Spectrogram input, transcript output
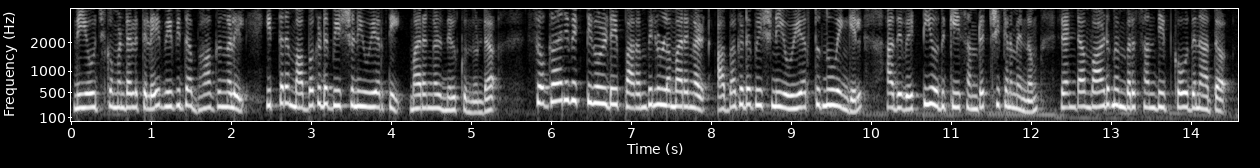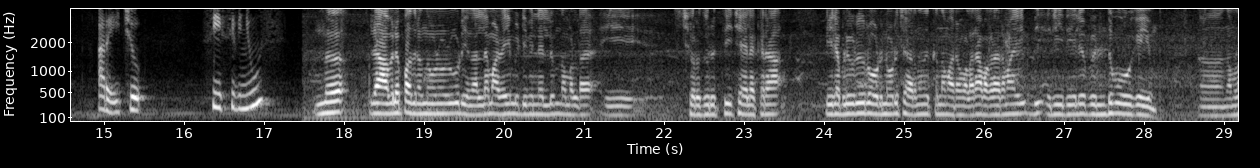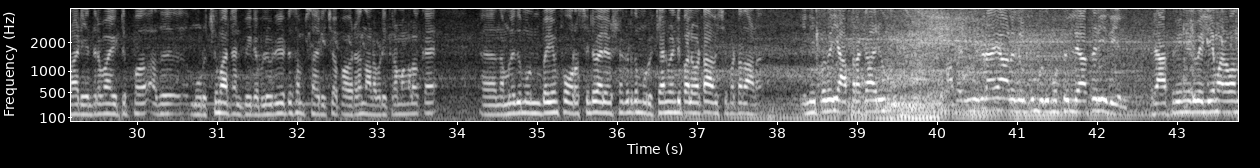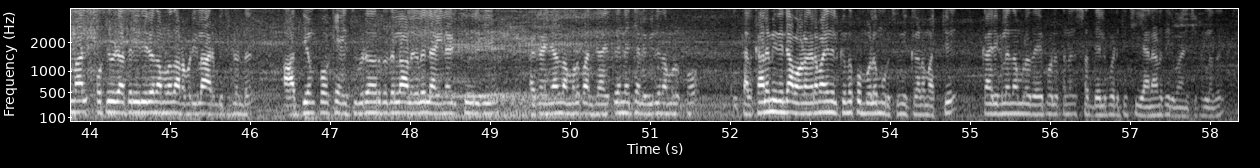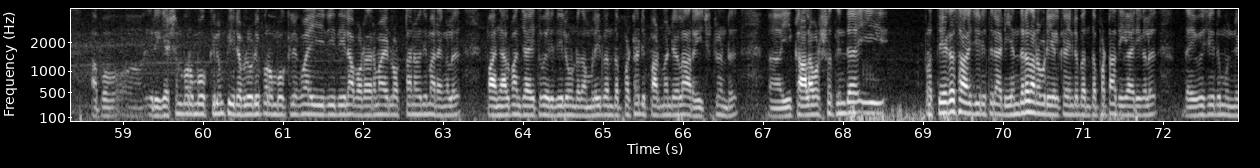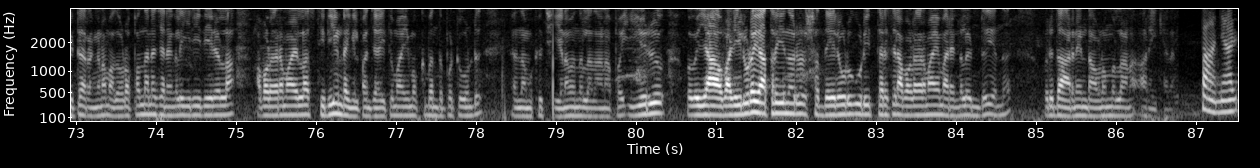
നിയോജക മണ്ഡലത്തിലെ വിവിധ ഭാഗങ്ങളിൽ ഇത്തരം അപകട ഭീഷണി ഉയർത്തി മരങ്ങൾ നിൽക്കുന്നുണ്ട്. സ്വകാര്യ വ്യക്തികളുടെ പറമ്പിലുള്ള മരങ്ങൾ അപകട ഭീഷണി ഉയർത്തുന്നുവെങ്കിൽ അത് വെട്ടിയൊതുക്കി സംരക്ഷിക്കണമെന്നും രണ്ടാം വാർഡ് മെമ്പർ സന്ദീപ് കോതനാഥ് അറിയിച്ചു. ന്യൂസ്. ഇന്ന് രാവിലെ മണിയോടുകൂടി നല്ല മഴയും ഇടിമിന്നലും നമ്മളുടെ ഈ Cheruthuruthy Chelakkara P W D റോഡിനോട് ചേർന്ന് നിൽക്കുന്ന മരം വളരെ അപകടകരമായ രീതിയിൽ വിണ്ടുപോവുകയും നമ്മൾ അടിയന്തരമായിട്ട് ഇപ്പോൾ അത് മുറിച്ചു മാറ്റാൻ പി ഡബ്ല്യു ഡി ആയിട്ട് സംസാരിച്ചു. അപ്പോൾ അവരുടെ നടപടിക്രമങ്ങളൊക്കെ നമ്മളിത് മുൻപേയും ഫോറസ്റ്റിന്റെ വാലുവേഷനൊക്കെ എടുത്ത് മുറിക്കാൻ വേണ്ടി പലവട്ടം ആവശ്യപ്പെട്ടതാണ്. ഇനിയിപ്പോൾ ഇത് യാത്രക്കാരും അപരിചിതരായ ആളുകൾക്കും ബുദ്ധിമുട്ടില്ലാത്ത രീതിയിൽ രാത്രി ഇനി ഒരു വലിയ മഴ വന്നാൽ പൊട്ടി വീഴാത്ത രീതിയിൽ നമ്മൾ നടപടികൾ ആരംഭിച്ചിട്ടുണ്ട്. ആദ്യം ഇപ്പോൾ കെ എസ് ബിയുടെ നേതൃത്വത്തിലുള്ള ആളുകൾ ലൈൻ അടിച്ചു വരികയും അത് കഴിഞ്ഞാൽ നമ്മൾ പഞ്ചായത്ത് തന്നെ ചെലവിൽ നമ്മളിപ്പോൾ തൽക്കാലം ഇതിന്റെ അപകടകരമായി നിൽക്കുന്ന കൊമ്പുകൾ മുറിച്ച് നിൽക്കുകയാണ്. മറ്റ് കാര്യങ്ങൾ നമ്മൾ ഇതേപോലെ തന്നെ ശ്രദ്ധയിൽപ്പെടുത്തി ചെയ്യാനാണ് തീരുമാനിച്ചിട്ടുള്ളത്. അപ്പോൾ ഇറിഗേഷൻ പുറമ്പോക്കിലും പി ഡബ്ല്യു ഡി പുറമ്പോക്കിലുമായി ഈ രീതിയിൽ അപകടകരമായിട്ടുള്ള ഒട്ടനവധി മരങ്ങൾ പാഞ്ഞാൽ പഞ്ചായത്ത് പരിധിയിലുണ്ട്. നമ്മൾ ഈ ബന്ധപ്പെട്ട ഡിപ്പാർട്ട്മെന്റുകളെ അറിയിച്ചിട്ടുണ്ട്. ഈ കാലവർഷത്തിന്റെ ഈ പ്രത്യേക സാഹചര്യത്തിൽ അടിയന്തര നടപടികൾക്ക് അതിന്റെ ബന്ധപ്പെട്ട അധികാരികൾ ദയവ് ചെയ്ത് മുന്നിട്ട് ഇറങ്ങണം. അതോടൊപ്പം തന്നെ ജനങ്ങൾ ഈ രീതിയിലുള്ള അപകടകരമായുള്ള സ്ഥിതി ഉണ്ടെങ്കിൽ പഞ്ചായത്തുമായും ഒക്കെ ബന്ധപ്പെട്ടുകൊണ്ട് നമുക്ക് ചെയ്യണമെന്നുള്ളതാണ്. അപ്പോൾ ഈ ഒരു വഴിയിലൂടെ യാത്ര ചെയ്യുന്ന ഒരു ശ്രദ്ധയിലോടുകൂടി ഇത്തരത്തിൽ അപകടകരമായ മരങ്ങളുണ്ട് എന്ന് ഒരു ധാരണ ഉണ്ടാവണം എന്നുള്ളതാണ് അറിയിക്കാനുള്ളത്. പാഞ്ഞാൾ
